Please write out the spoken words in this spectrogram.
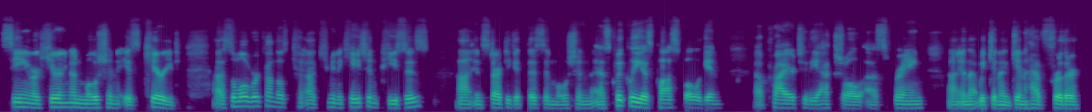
Seeing or hearing none, motion is carried. Uh, so we'll work on those uh, communication pieces uh, and start to get this in motion as quickly as possible again uh, prior to the actual uh, spraying, uh, and that we can again have further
